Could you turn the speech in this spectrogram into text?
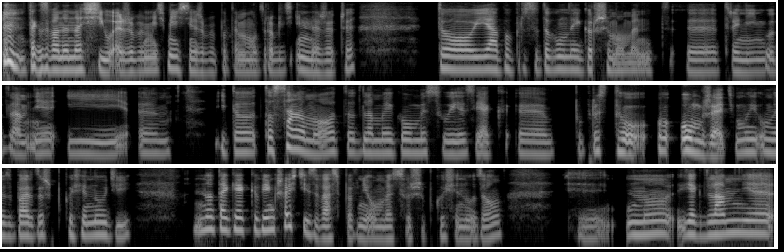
tak zwane na siłę, żeby mieć mięśnie, żeby potem móc robić inne rzeczy. To ja po prostu to był najgorszy moment, y, treningu dla mnie i, ym, i to to samo to dla mojego umysłu jest jak, y, po prostu umrzeć. Mój umysł bardzo szybko się nudzi. No tak jak większości z was pewnie umysły szybko się nudzą. Y, no, jak dla mnie,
